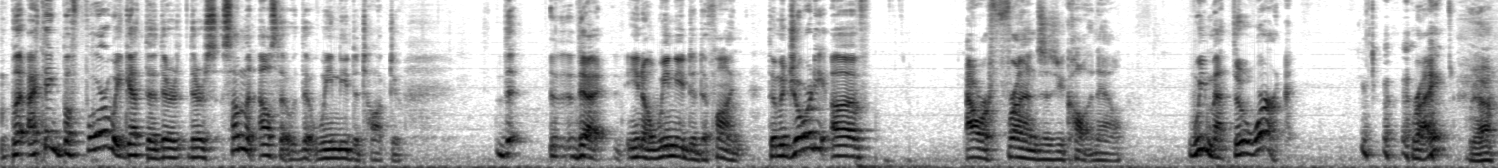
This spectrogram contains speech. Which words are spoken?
But I think before we get there, there there's something else that that we need to talk to. That that you know we need to define. The majority of our friends, as you call it now, we met through work, right? Yeah.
